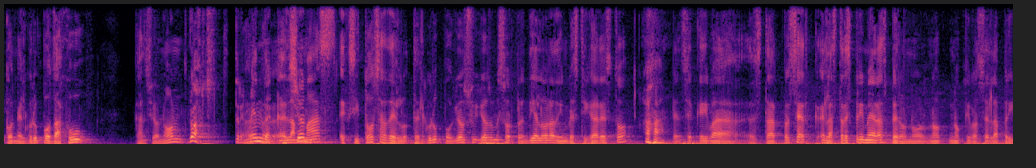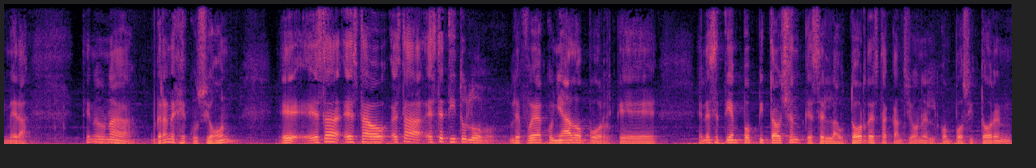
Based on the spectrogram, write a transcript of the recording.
Con el grupo Dahu, cancionón. Oh, tremenda es, la más exitosa del, del, grupo. Yo, yo me sorprendí a la hora de investigar esto. Pensé que iba a estar pues, en las tres primeras, pero no, no, no que iba a ser la primera. Tiene una gran ejecución. Eh, esta, esta, esta, este título le fue acuñado porque en ese tiempo Pete Ocean, que es el autor de esta canción, el compositor en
